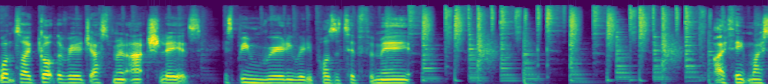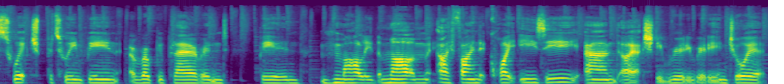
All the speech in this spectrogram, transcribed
Once I got the readjustment, actually, it's it's been really, really positive for me. I think my switch between being a rugby player and being Marley the mum, I find it quite easy and I actually really, really enjoy it.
